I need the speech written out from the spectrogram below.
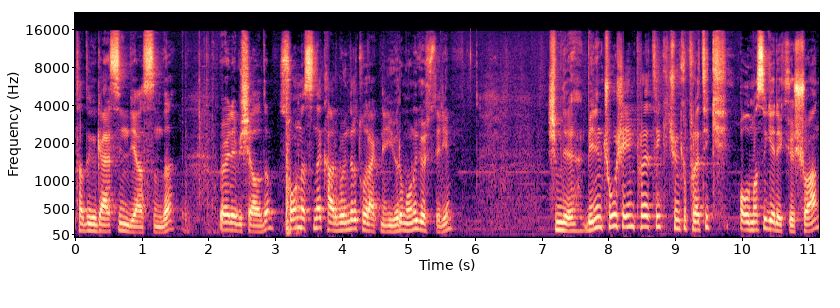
tadı gelsin diye aslında. Böyle bir şey aldım. Sonrasında karbonhidrat olarak ne yiyorum onu göstereyim. Şimdi benim çoğu şeyim pratik. Çünkü pratik olması gerekiyor şu an.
